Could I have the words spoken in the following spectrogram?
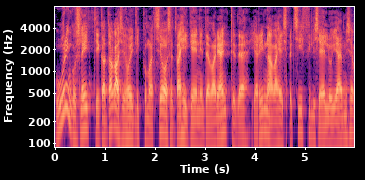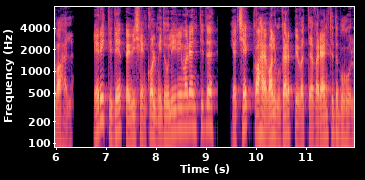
uuringus leiti ka tagasihoidlikumad seosed vähigeenide variantide ja rinnavähi spetsiifilise ellujäämise vahel, eriti TP53 iduliini variantide ja CHEK2 valgu kärpivate variantide puhul.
